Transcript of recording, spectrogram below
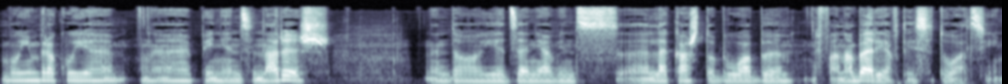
bo im brakuje e, pieniędzy na ryż do jedzenia, więc e, lekarz to byłaby fanaberia w tej sytuacji.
